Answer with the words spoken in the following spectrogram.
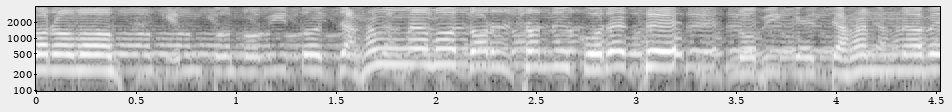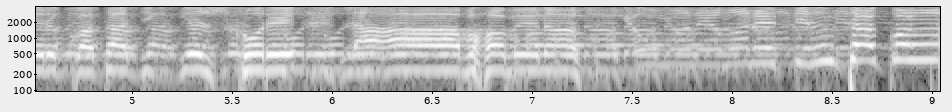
করব কিন্তু নবী তো জাহান্নামও দর্শন করেছে। নবীকে জাহান্নামের কথা জিজ্ঞেস করে লাভ হবে না। কেউ মনে মনে চিন্তা করল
